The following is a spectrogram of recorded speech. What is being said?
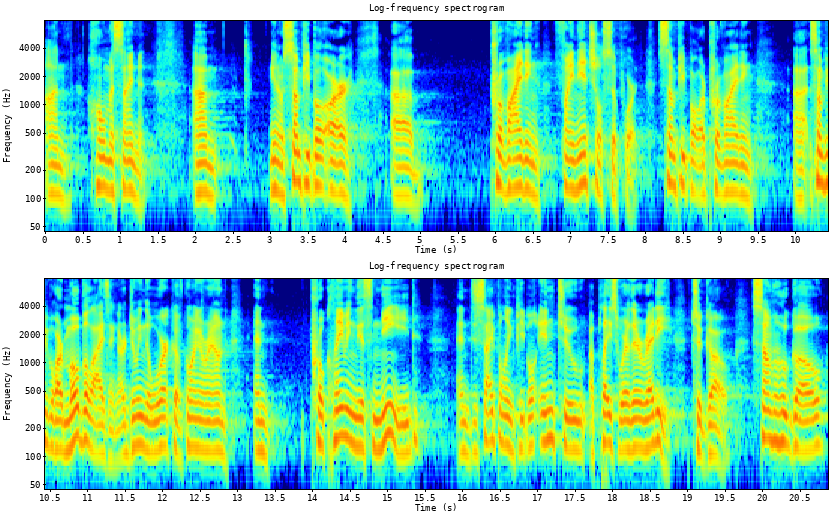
on home assignment. Um, you know, some people are uh, providing financial support. Some people are providing, uh, some people are mobilizing, are doing the work of going around and proclaiming this need and discipling people into a place where they're ready to go. Some who go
